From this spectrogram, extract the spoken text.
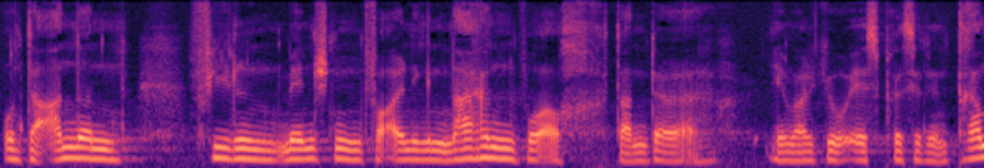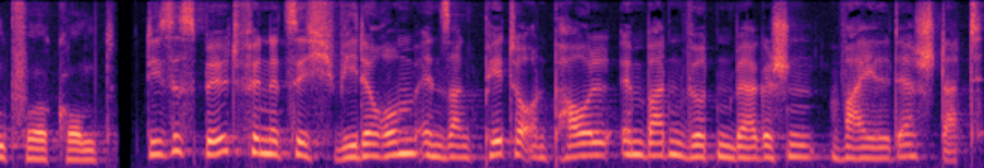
unter anderen vielen Menschen, vor allen Dingen Narren, wo auch dann der ehemalige US-Präsident Trump vorkommt. Dieses Bild findet sich wiederum in St. Peter und Paul im baden-württembergischen Weil der Stadt.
